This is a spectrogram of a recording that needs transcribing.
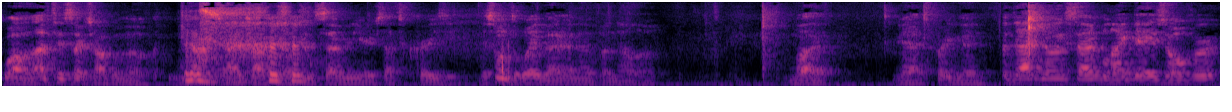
Wow, that tastes like chocolate milk. I haven't had chocolate milk in seven years. That's crazy. This one's way better than vanilla. But yeah, it's pretty good. With that being said, leg day is over.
